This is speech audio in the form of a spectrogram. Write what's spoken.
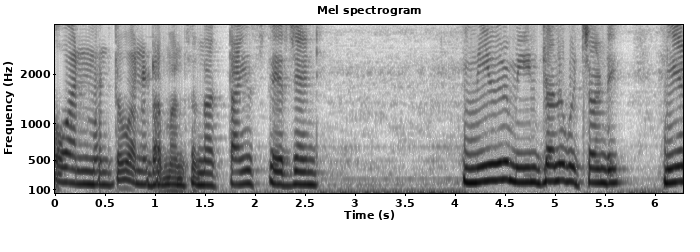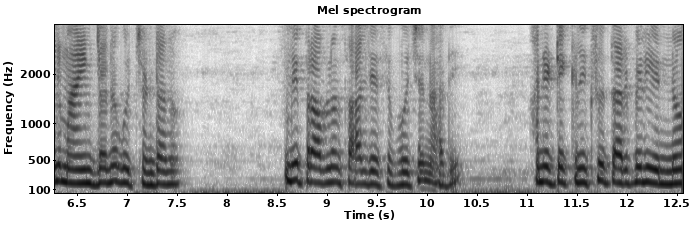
One month one and half months నాకు టైం స్పేర్ చేయండి. మీరు మీ ఇంట్లోనే కూర్చోండి. నేను మా ఇంట్లోనే కూర్చుంటాను. మీ ప్రాబ్లం సాల్వ్ చేసే పూజ నాది. అనే టెక్నిక్స్ థెరపీలు ఎన్నో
